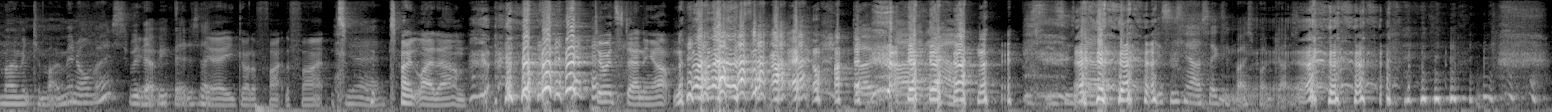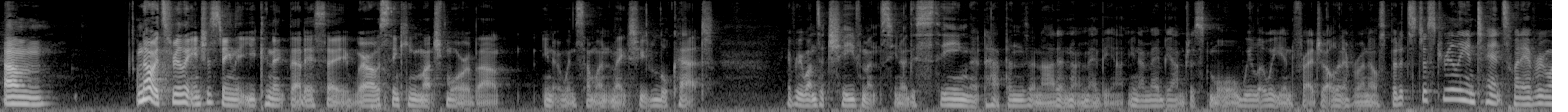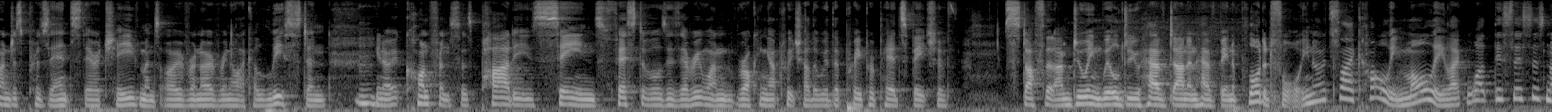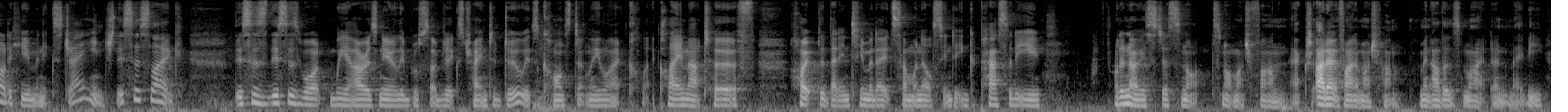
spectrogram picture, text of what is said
moment to moment almost would Yeah. that be fair to say Yeah, you got to fight the fight. Yeah. Don't lie down. Do it standing up. Don't lie down. This, this is now, this is now a sex advice podcast. um, no, it's really interesting that you connect that essay where I was thinking much more about, you know, when someone makes you look at everyone's achievements, you know, this thing that happens, and I don't know, maybe, I- you know, maybe I'm just more willowy and fragile than everyone else, but it's just really intense when everyone just presents their achievements over and over in like a list and, mm. you know, conferences, parties, scenes, festivals, is everyone rocking up to each other with a pre-prepared speech of stuff that I'm doing, will do, have done, and have been applauded for. You know, it's like holy moly, like what? This this is not a human exchange. This is like, this is this is what we are as neoliberal subjects trained to do. Is constantly like claim our turf, hope that that intimidates someone else into incapacity. I don't know. It's just not. It's not much fun. Actually, I don't find it much fun. I mean, others might, and maybe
